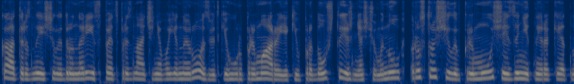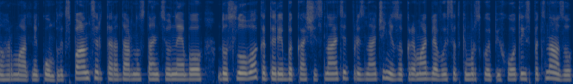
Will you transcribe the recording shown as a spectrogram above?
Катер знищили дронарі спецпризначення воєнної розвідки ГУР Примари, які впродовж тижня, що минув, розтрощили в Криму ще й зенітний ракетно-гарматний комплекс Панцер та радарну станцію Небо. До слова, катери БК-16 призначені, зокрема, для висадки морської піхоти і спецназу,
